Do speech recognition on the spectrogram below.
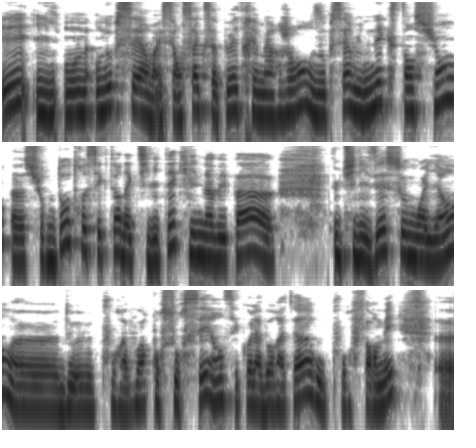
et il, on, on, observe, et c'est en ça que ça peut être émergent, on observe une extension euh, sur d'autres secteurs d'activité qui n'avaient pas euh, utilisé ce moyen de pour avoir pour sourcer hein, ses collaborateurs ou pour former euh,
